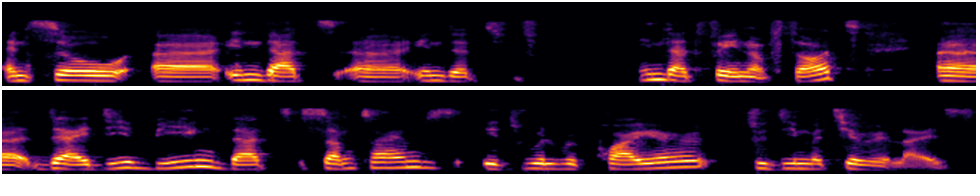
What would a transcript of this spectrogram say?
And so uh, in that uh, in that in that vein of thought, uh, the idea being that sometimes it will require to dematerialize.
